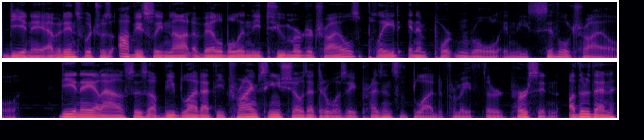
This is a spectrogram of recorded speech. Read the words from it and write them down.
DNA evidence, which was obviously not available in the two murder trials, played an important role in the civil trial. DNA analysis of the blood at the crime scene showed that there was a presence of blood from a third person other than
